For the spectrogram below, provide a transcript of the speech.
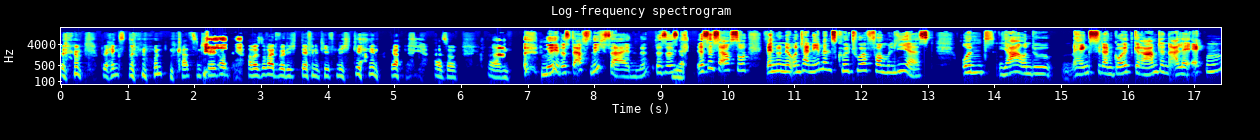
du hängst einem Hund ein Katzenschild auf, aber so weit würde ich definitiv nicht gehen. Ja, also ähm, nee, das darf nicht sein. Ne? Das ist, ja. das ist auch so, wenn du eine Unternehmenskultur formulierst und ja, und du hängst sie dann goldgerahmt in alle Ecken,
